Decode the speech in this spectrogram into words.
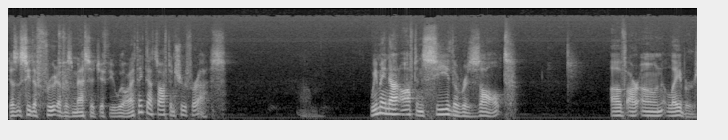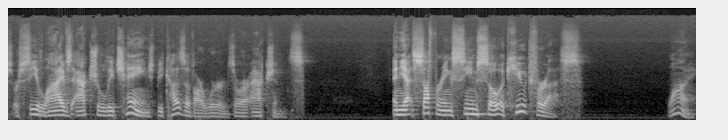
doesn't see the fruit of his message, if you will. And I think that's often true for us. Um, we may not often see the result of our own labors or see lives actually changed because of our words or our actions. And yet, suffering seems so acute for us. Why?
